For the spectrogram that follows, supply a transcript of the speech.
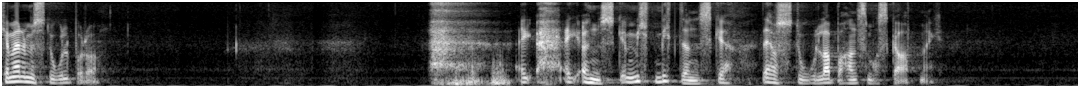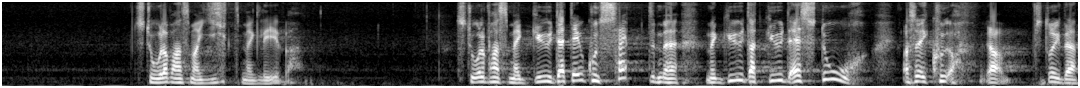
Hvem er det vi stoler på da? Jeg, jeg ønsker, mitt, mitt ønske det er å stole på Han som har skapt meg. Stole på Han som har gitt meg livet. Stole på Han som er Gud. Dette er jo konseptet med, med Gud, at Gud er stor. Altså, jeg, ja, Stryk det.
